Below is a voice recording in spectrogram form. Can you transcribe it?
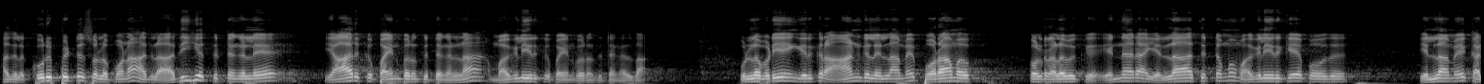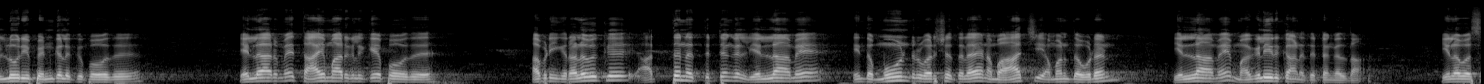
அதில் குறிப்பிட்டு சொல்லப்போனால் அதில் அதிக திட்டங்களே யாருக்கு பயன்பெறும் திட்டங்கள்னா மகளிருக்கு பயன்பெறும் திட்டங்கள் தான். உள்ளபடியே இங்கே இருக்கிற ஆண்கள் எல்லாமே பொறாம கொள்கிற அளவுக்கு என்னடா எல்லா திட்டமும் மகளிருக்கே போகுது எல்லாமே கல்லூரி பெண்களுக்கு போகுது எல்லாருமே தாய்மார்களுக்கே போகுது அப்படிங்கிற அளவுக்கு அத்தனை திட்டங்கள் எல்லாமே இந்த மூன்று வருஷத்தில் நம்ம ஆட்சி அமர்ந்தவுடன் எல்லாமே மகளிருக்கான திட்டங்கள் தான். இலவச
